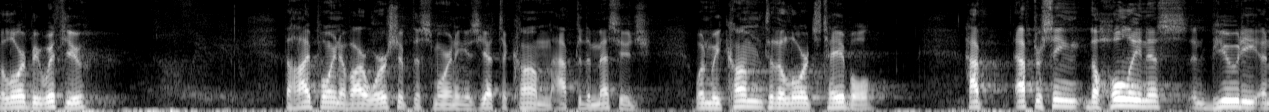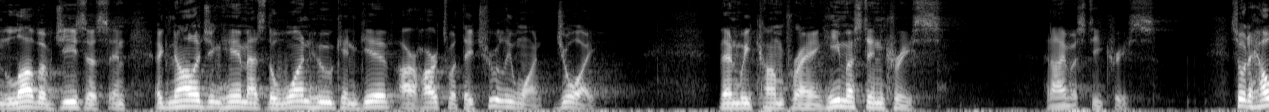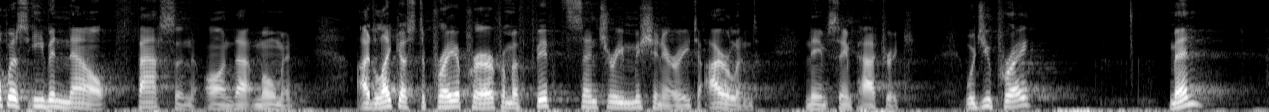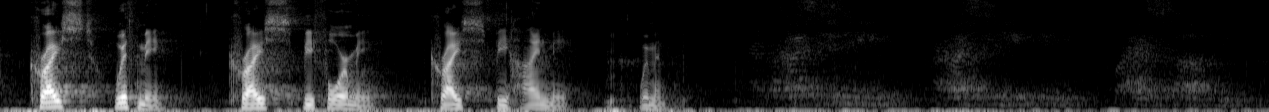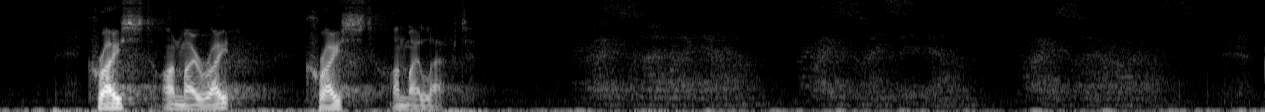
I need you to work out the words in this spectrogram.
The Lord be with you. The high point of our worship this morning is yet to come after the message. When we come to the Lord's table, have, after seeing the holiness and beauty and love of Jesus and acknowledging Him as the one who can give our hearts what they truly want joy, then we come praying, He must increase and I must decrease. So, to help us even now fasten on that moment, I'd like us to pray a prayer from a fifth century missionary to Ireland named St. Patrick. Would you pray? Men, Christ with me, Christ before me, Christ behind me. Women. Christ on my right, Christ on my left.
